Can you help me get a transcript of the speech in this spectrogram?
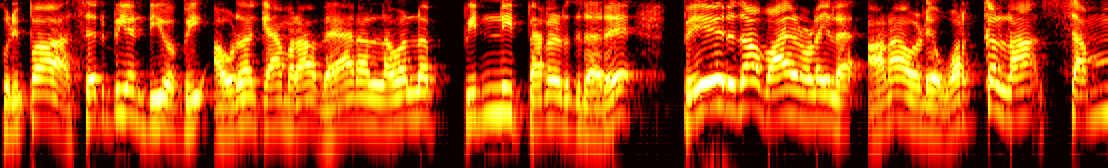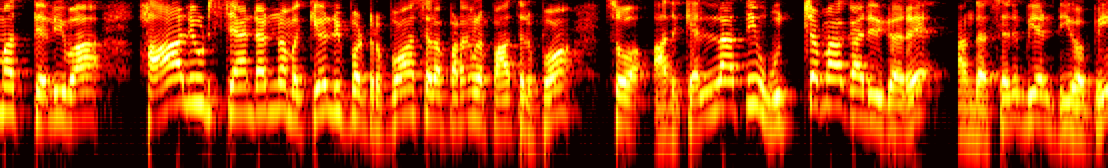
குறிப்பாக செர்பியன் டிஓபி அவர் தான் கேமரா வேறு லெவலில் பின்னி பெற எடுத்துட்டாரு. பேர் தான் வாயில நுழையில. ஆனால் அவருடைய ஒர்க்கெல்லாம் செம்ம தெளிவாக ஹாலிவுட் ஸ்டாண்டர்ட்னு நம்ம கேள்விப்பட்டிருப்போம். சில படங்களை பார்த்துருப்போம். ஸோ அதுக்கு எல்லாத்தையும் உச்சமாக காட்டியிருக்காரு அந்த செர்பியன் டிஓபி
